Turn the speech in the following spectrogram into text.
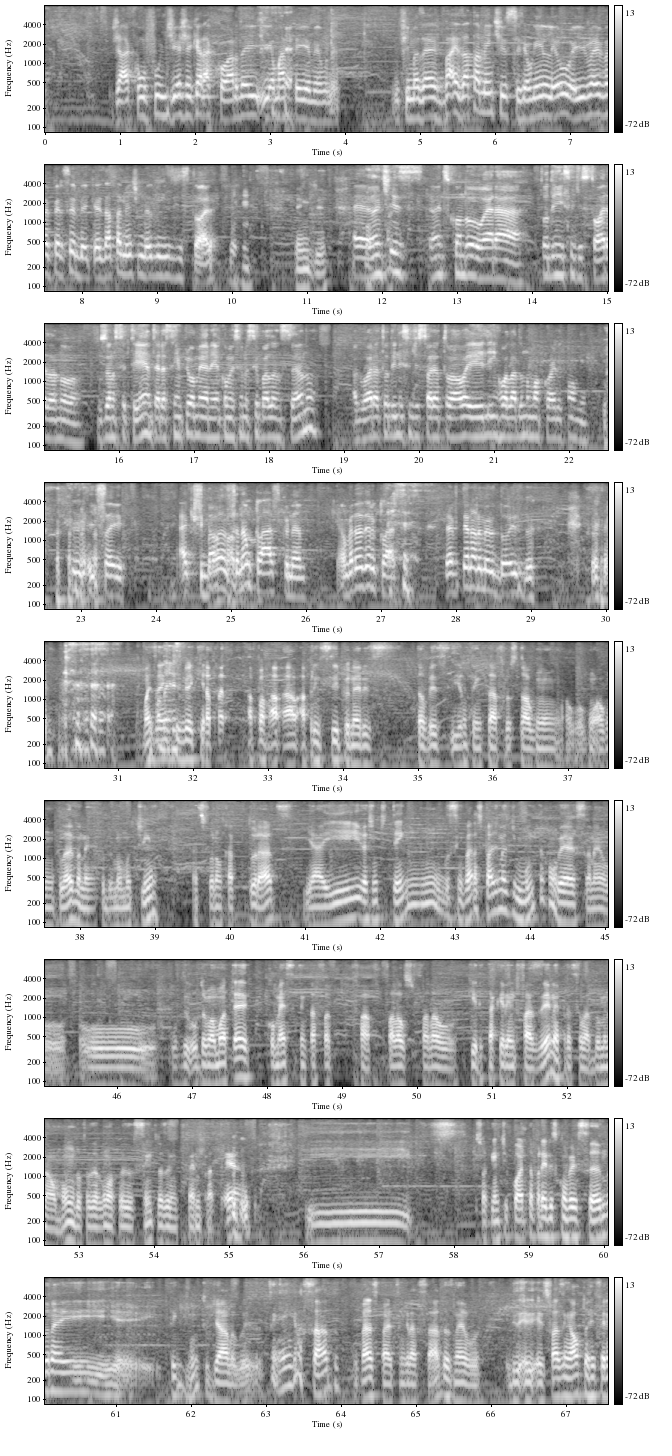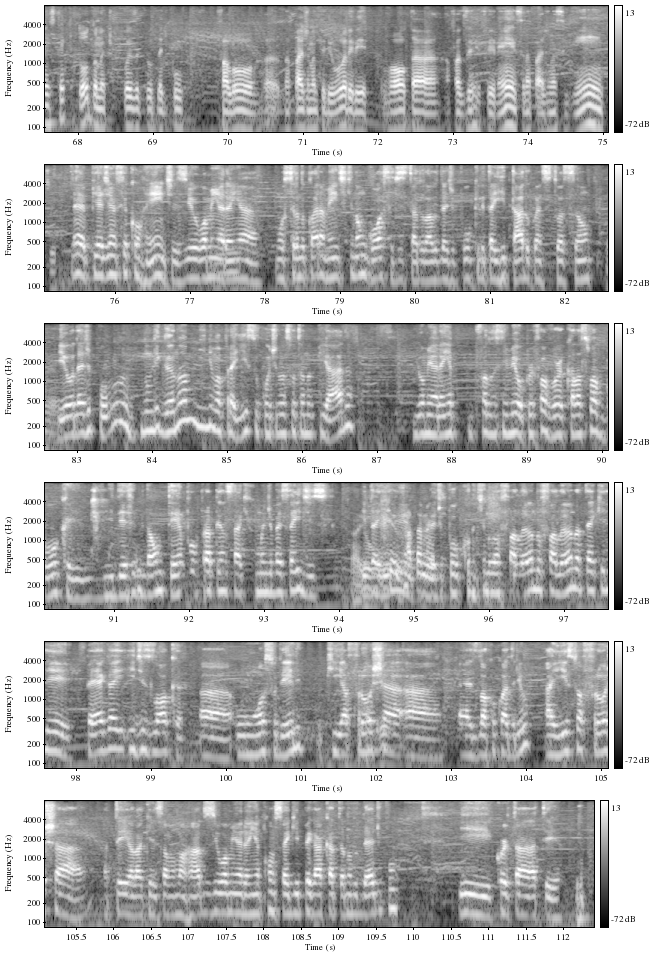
já confundi, achei que era corda e, e é uma teia mesmo, né? Enfim, mas é vai, exatamente isso. Se alguém leu aí, vai, vai perceber que é exatamente o mesmo início de história. Entendi. É, antes, antes, quando era todo início de história lá no, nos anos 70, era sempre o Homem-Aranha começando se balançando. Agora, todo início de história atual é ele enrolado numa corda com alguém. isso aí. É que se balançando é um clássico, né? É um verdadeiro clássico. Deve ter na número 2, né? Mas a Quando gente eles- vê que a, a, a- a princípio, né, eles talvez iam tentar frustrar algum, algum, algum plano, né, que o Dormammu tinha, mas foram capturados. E aí a gente tem, assim, várias páginas de muita conversa, né, o, o, o, o Dormammu até começa a tentar fa- fa- falar, os- falar o que ele tá querendo fazer, né, pra, sei lá, dominar o mundo, ou fazer alguma coisa assim, trazer o inferno pra Terra. E só que a gente corta pra eles conversando, né? E, tem muito diálogo. Assim, é engraçado, tem várias partes engraçadas, né? o- eles, eles fazem autorreferência o tempo todo, né? Tipo, coisa que o Deadpool falou ah, na página anterior, ele volta a fazer referência na página seguinte. É, piadinhas recorrentes e o Homem-Aranha mostrando claramente que não gosta de estar do lado do Deadpool, que ele tá irritado com essa situação. E o Deadpool não ligando a mínima pra isso, continua soltando piada. E o Homem-Aranha falando assim: Meu, por favor, cala sua boca e me deixa me dar um tempo pra pensar que como a gente vai sair disso. Aí E daí ele, o Deadpool continua falando, falando, até que ele pega e, e desloca ah, um osso dele, o que afrouxa a. É, desloca o quadril. Aí isso afrouxa a, a teia lá que eles estavam amarrados e o Homem-Aranha consegue pegar a katana do Deadpool e cortar a teia.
